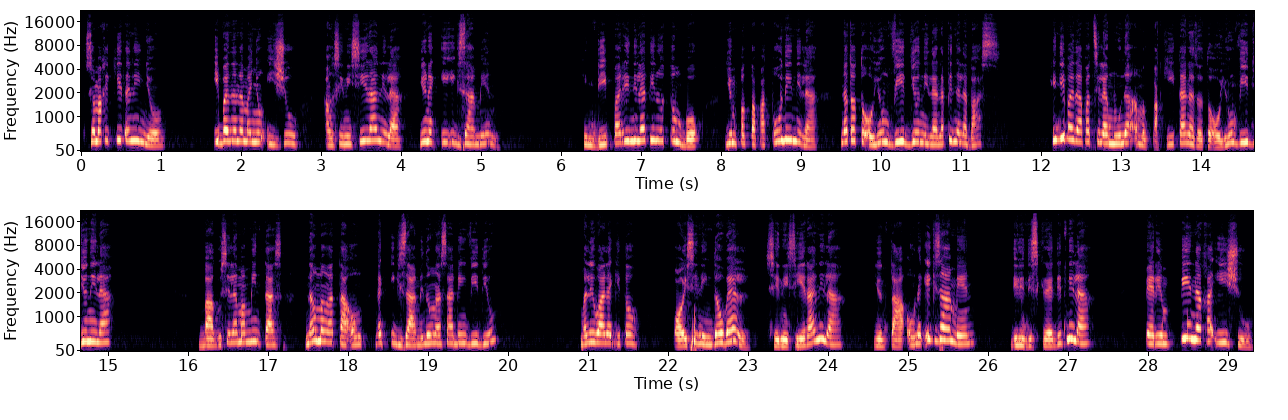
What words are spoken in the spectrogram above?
So makikita ninyo, iba na naman yung issue. Ang sinisira nila yung nag-i-examine. Hindi pa rin nila tinutumbok yung pagpapatunay nila na totoo yung video nila na pinalabas. Hindi ba dapat sila muna ang magpakita na totoo yung video nila? Bago sila mamintas ng mga taong nag-examine ng nasabing video? Maliwanag ito, poisoning the well. Sinisira nila yung taong nag-examine, dinidiscredit nila, pero yung pinaka-issue,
